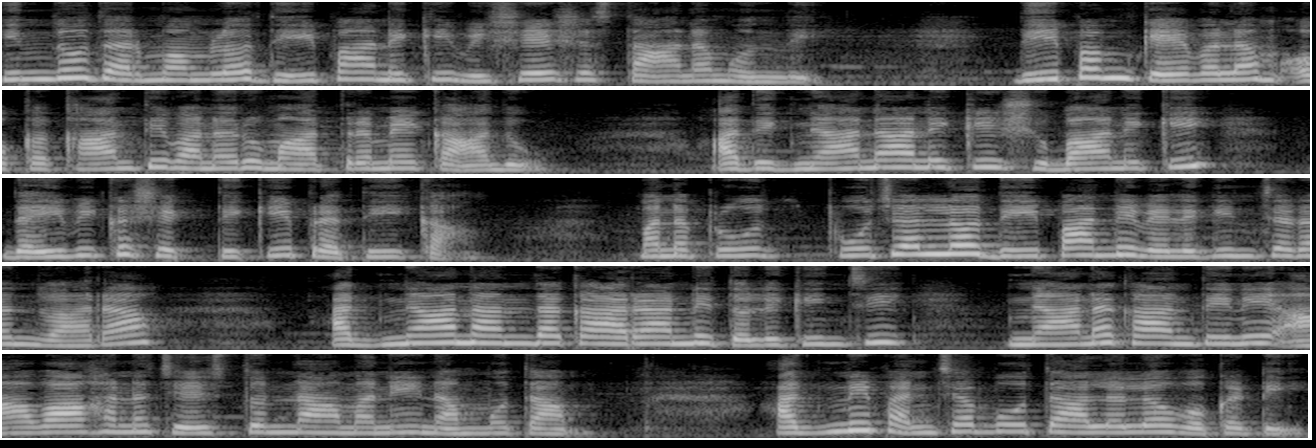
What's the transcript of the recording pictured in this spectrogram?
హిందూ ధర్మంలో దీపానికి విశేష స్థానం ఉంది. దీపం కేవలం ఒక కాంతి వనరు మాత్రమే కాదు. అది జ్ఞానానికి శుభానికి దైవిక శక్తికి ప్రతీక. మన పూ పూజల్లో దీపాన్ని వెలిగించడం ద్వారా అజ్ఞానాంధకారాన్ని తొలగించి జ్ఞానకాంతిని ఆవాహన చేస్తున్నామని నమ్ముతాం. అగ్ని పంచభూతాలలో ఒకటి.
